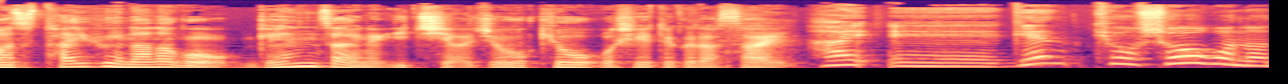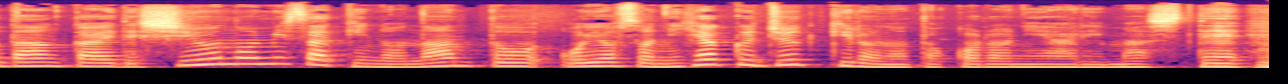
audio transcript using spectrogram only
まず台風7号、現在の位置や状況を教えてください。はい、えー、現、今日正午の段階で潮岬の南東およそ210キロのところにありまして、う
